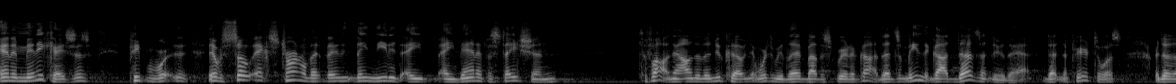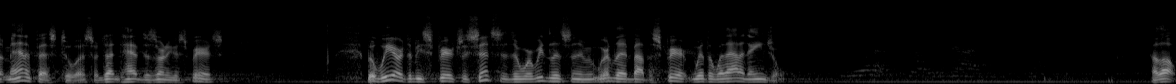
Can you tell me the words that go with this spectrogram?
And in many cases, people were, it was so external that they, they needed a, a manifestation to follow. Now, under the new covenant, we're to be led by the Spirit of God. That doesn't mean that God doesn't do that, doesn't appear to us, or doesn't manifest to us, or doesn't have discerning of spirits. But we are to be spiritually sensitive to where we listen and we're led by the Spirit with or without an angel. Hello.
